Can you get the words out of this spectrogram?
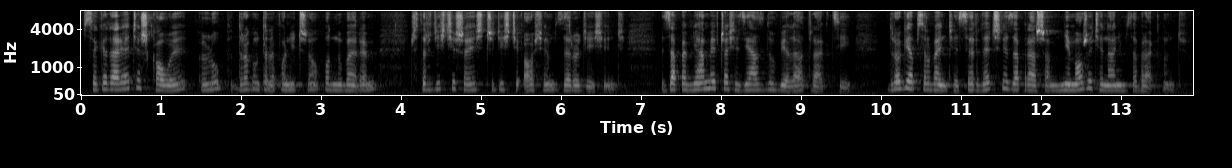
w sekretariacie szkoły lub drogą telefoniczną pod numerem 46 38 010. Zapewniamy w czasie zjazdu wiele atrakcji. Drogi absolwencie, serdecznie zapraszam, nie możecie na nim zabraknąć.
